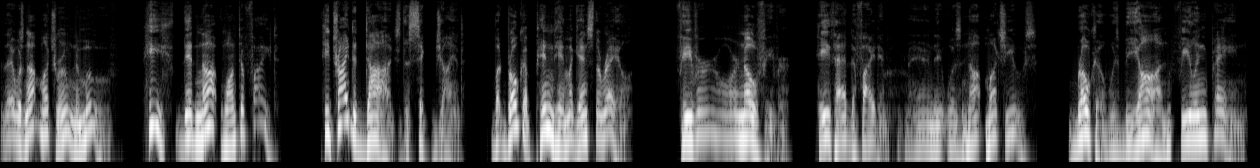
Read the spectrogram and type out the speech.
there was not much room to move. Heath did not want to fight. He tried to dodge the sick giant, but Broca pinned him against the rail. Fever or no fever, Heath had to fight him, and it was not much use. Broca was beyond feeling pain.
